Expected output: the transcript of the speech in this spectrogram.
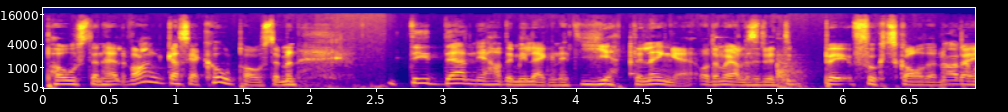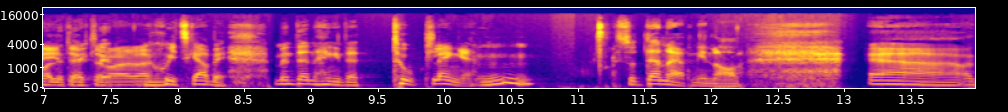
postern heller. Det var en ganska cool poster, men det är den jag hade i min lägenhet jättelänge. Och den var alldeles du vet, fuktskadad och Ja, den var lite. Den äcklig. Mm. var skitskabbig. Men den hängde toklänge. Så den har jag ett minne av. Eh,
